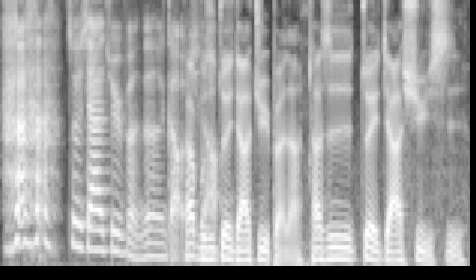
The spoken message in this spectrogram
最佳剧本真的搞笑，它不是最佳剧本啊，它是最佳叙事。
